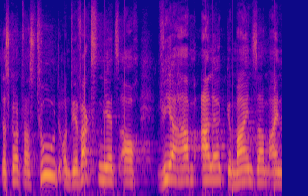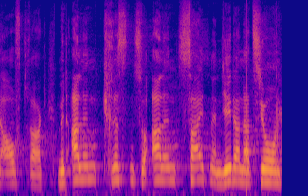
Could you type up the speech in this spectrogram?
dass Gott was tut und wir wachsen jetzt auch. Wir haben alle gemeinsam einen Auftrag mit allen Christen zu allen Zeiten in jeder Nation.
